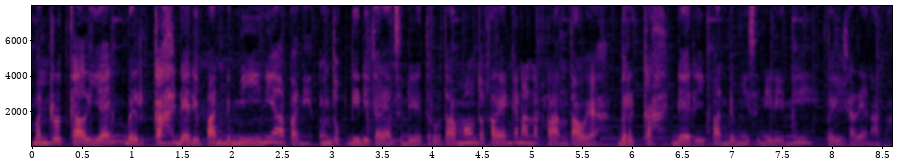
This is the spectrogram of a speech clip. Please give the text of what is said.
menurut kalian berkah dari pandemi ini apa nih untuk diri kalian sendiri terutama untuk kalian kan anak rantau ya berkah dari pandemi sendiri ini bagi kalian apa?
